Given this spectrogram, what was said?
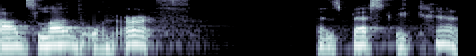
God's love on earth as best we can.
